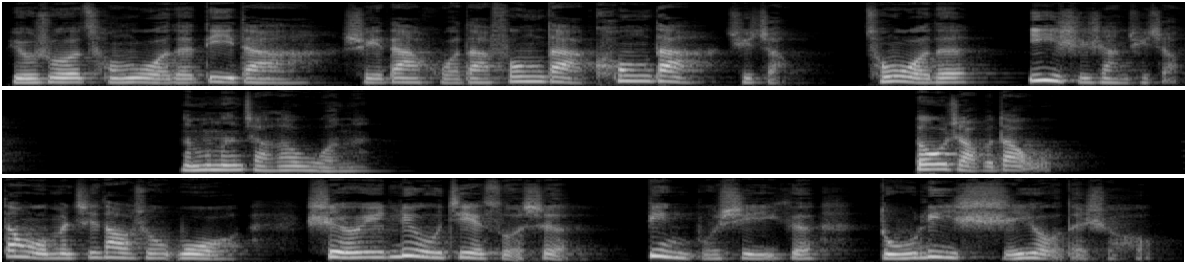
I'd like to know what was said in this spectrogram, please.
比如说，从我的地大、水大、火大、风大、空大去找，从我的意识上去找，能不能找到我呢？都找不到我。但我们知道，说我是由于六界所设。并不是一个独立实有的时候，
